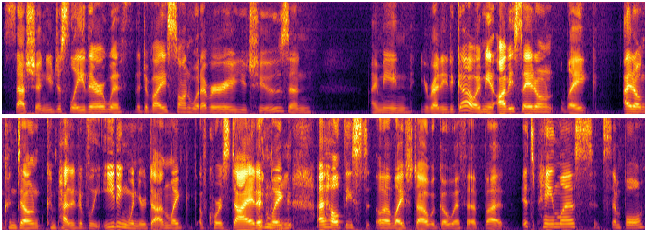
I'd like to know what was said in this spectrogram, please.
session. You just lay there with the device on whatever you choose, and I mean, you're ready to go. I mean, obviously, I don't like. I don't condone competitively eating when you're done. Like, of course, diet and like a healthy st- uh, lifestyle would go with it, but it's painless. It's simple.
